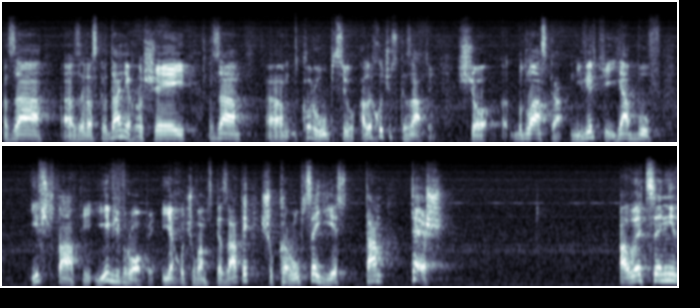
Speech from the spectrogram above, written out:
за, е, за розкрадання грошей, за е, корупцію. Але хочу сказати, що, е, будь ласка, не вірте, я був і в Штаті, і в Європі. І я хочу вам сказати, що корупція є там теж. Але це не,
